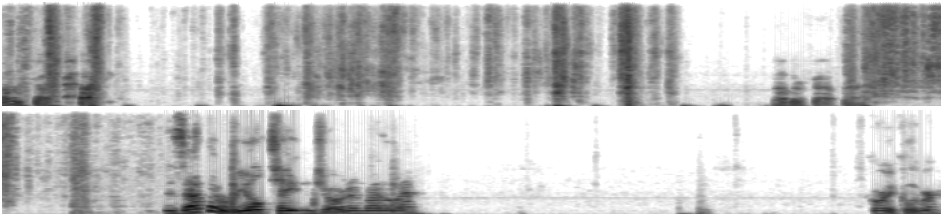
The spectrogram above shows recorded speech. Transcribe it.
Another fat pack. Another fat pack. Is that the real Tayton Jordan, by the way? Corey Kluber,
